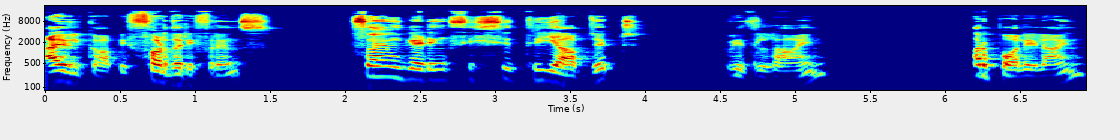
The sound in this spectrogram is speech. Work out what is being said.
I will copy for the reference. So I am getting 63 object with line or polyline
